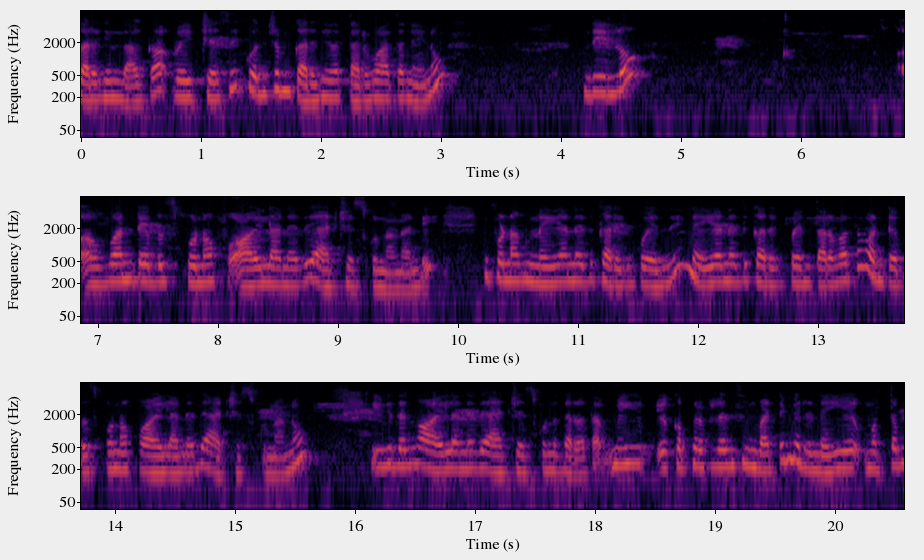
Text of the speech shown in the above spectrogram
కరిగిన దాకా వెయిట్ చేసి కొంచెం కరిగిన తర్వాత నేను దీనిలో వన్ టేబుల్ స్పూన్ ఆఫ్ ఆయిల్ అనేది యాడ్ చేసుకున్నానండి. ఇప్పుడు నాకు నెయ్యి అనేది కరిగిపోయింది. నెయ్యి అనేది కరిగిపోయిన తర్వాత వన్ టేబుల్ స్పూన్ ఆఫ్ ఆయిల్ అనేది యాడ్ చేసుకున్నాను. ఈ విధంగా ఆయిల్ అనేది యాడ్ చేసుకున్న తర్వాత మీ యొక్క ప్రిఫరెన్స్ని బట్టి మీరు నెయ్యి మొత్తం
